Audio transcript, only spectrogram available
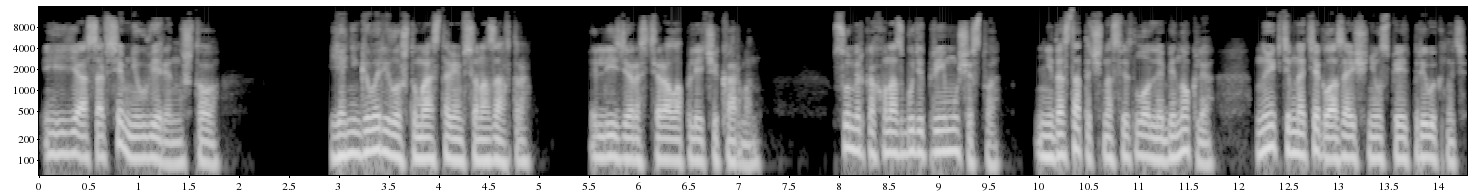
И я совсем не уверен, что...» «Я не говорила, что мы оставим все на завтра». Лизи растирала плечи Кармен. «В сумерках у нас будет преимущество. Недостаточно светло для бинокля, но и к темноте глаза еще не успеют привыкнуть,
